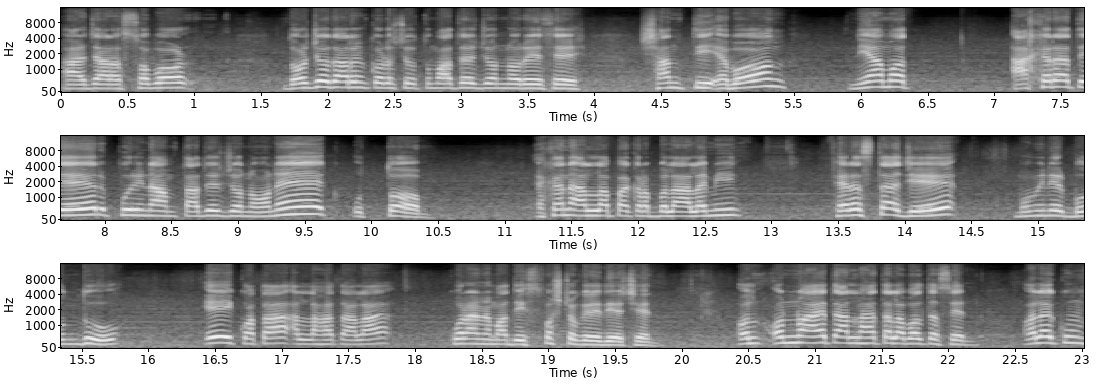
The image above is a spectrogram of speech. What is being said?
আর যারা সবর, ধৈর্য ধারণ করেছ, তোমাদের জন্য রয়েছে শান্তি এবং নিয়ামত। আখেরাতের পরিণাম তাদের জন্য অনেক উত্তম। এখানে আল্লাহ পাক রব্বুল্লা আলমিন ফেরেস্তা যে মুমিনের বন্ধু, এই কথা আল্লাহ তালা কোরআনের মাধ্যমে স্পষ্ট করে দিয়েছেন। অন- অন্য আয়তে আল্লাহ তালা বলতেছেন ওয়ালাকুম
